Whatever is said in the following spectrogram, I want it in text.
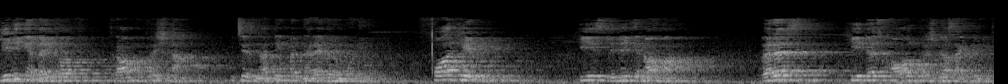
leading a life of Ramakrishna, which is nothing but Narendra Modi. For him, he is living in Rama, whereas he does all Krishna's activities.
